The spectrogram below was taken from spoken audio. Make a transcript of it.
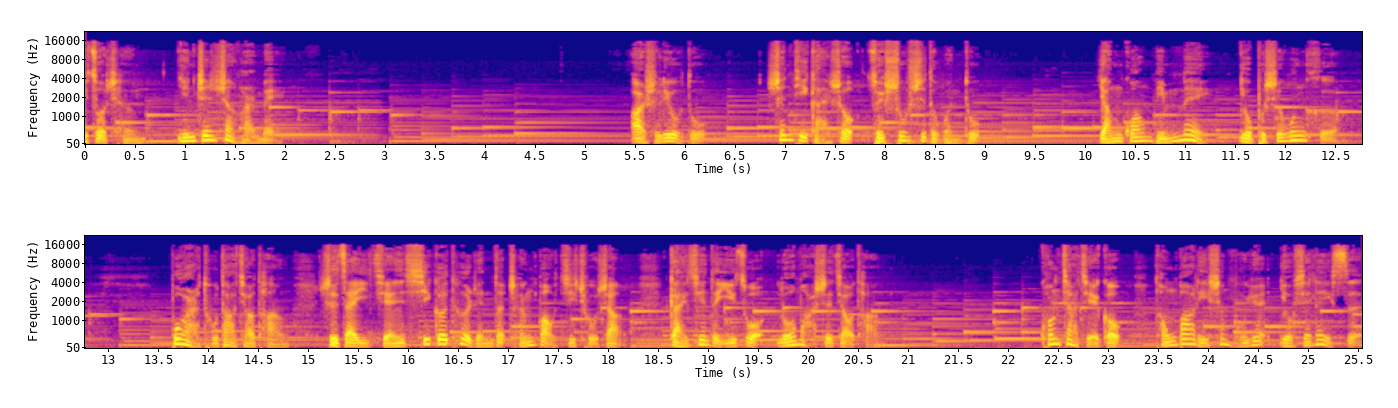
一座城因真善而美。二十六度，身体感受最舒适的温度。阳光明媚又不失温和。波尔图大教堂是在以前西哥特人的城堡基础上改建的一座罗马式教堂。框架结构同巴黎圣母院有些类似，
